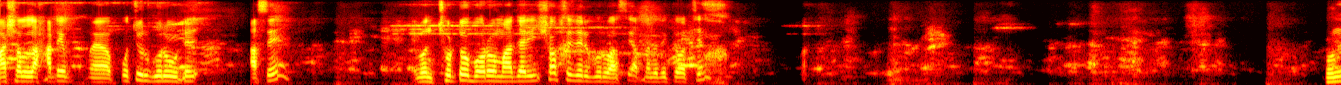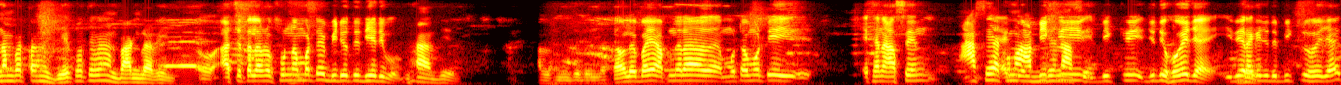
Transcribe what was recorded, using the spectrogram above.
মাসাল্লাহ হাটে প্রচুর গরু উঠে আছে এবং ছোট বড় মাঝারি সব সাইজের গরু আছে আপনারা দেখতে পাচ্ছেন। ফোন নাম্বারটা আমি দিয়ে করতে পারেন বাংলা রিং ও, আচ্ছা তাহলে আমরা ফোন নাম্বারটা ভিডিওতে দিয়ে দিব। হ্যাঁ জি আলহামদুলিল্লাহ। তাহলে ভাই আপনারা মোটামুটি এখানে আসেন আছে এখনও বিক্রি বিক্রি যদি হয়ে যায় ঈদের আগে যদি বিক্রি হয়ে যায়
